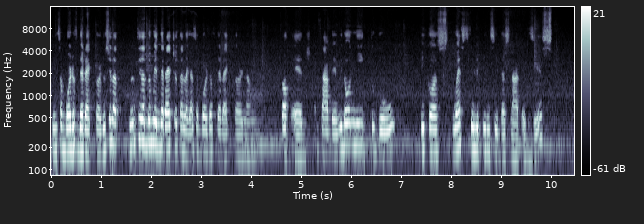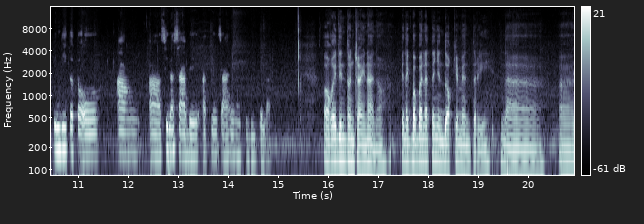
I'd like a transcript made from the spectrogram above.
doon sa board of director, doon sila doon sila dumidiretso talaga sa board of director ng Talk Edge. Ang sabi, we don't need to go because West Philippine Sea does not exist. Hindi totoo ang ah, sinasabi at mensahe ng pelikula. Okay din tong China, no? Pinagbabanatan yung documentary na uh,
